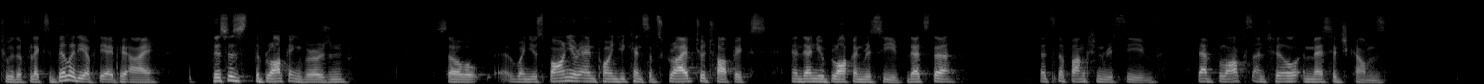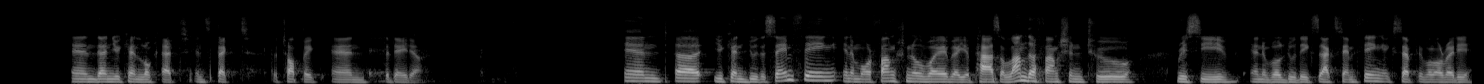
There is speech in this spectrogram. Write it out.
to the flexibility of the API. This is the blocking version. So uh, when you spawn your endpoint, you can subscribe to topics, and then you block and receive. That's the, that's the function receive. That blocks until a message comes. And then you can look at, inspect the topic and the data. And uh, you can do the same thing in a more functional way where you pass a lambda function to receive, and it will do the exact same thing, except it will already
